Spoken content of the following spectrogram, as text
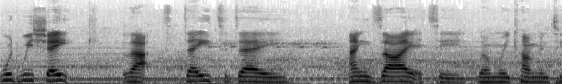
would we shake that day to day anxiety when we come into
